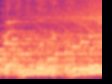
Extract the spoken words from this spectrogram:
頑張れ頑張れ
